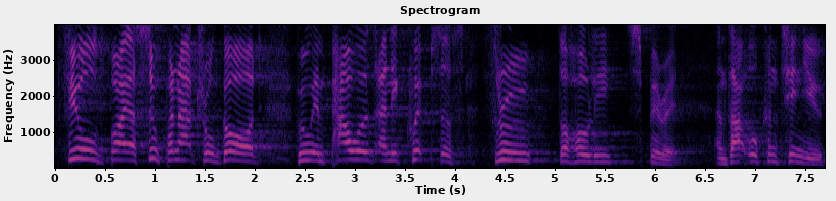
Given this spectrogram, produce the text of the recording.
fueled by a supernatural God who empowers and equips us through the Holy Spirit. And that will continue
